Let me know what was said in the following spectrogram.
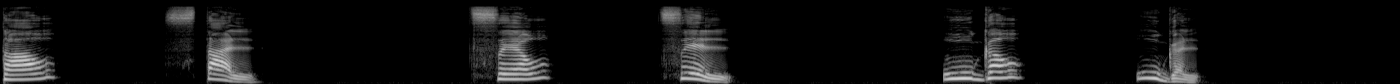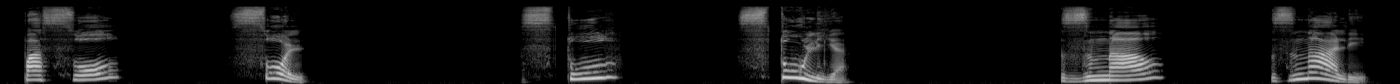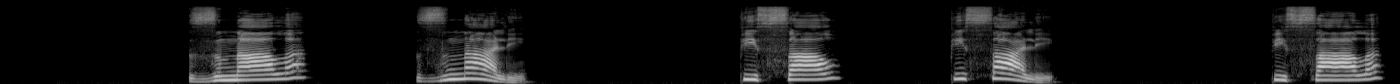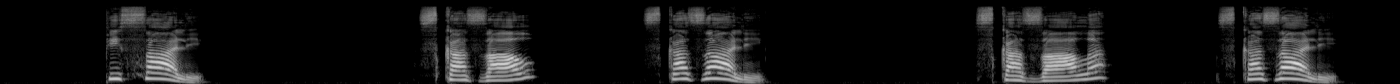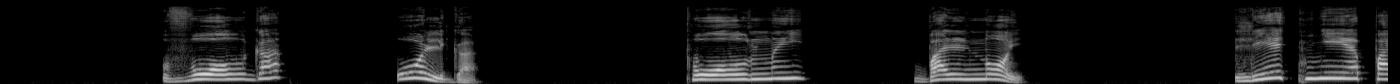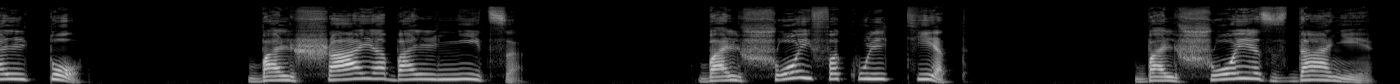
Стал, сталь. Цел, цель. Угол, уголь. Посол, соль. Стул, стулья. Знал, знали. Знала, знали. Писал, писали. Писала, писали. Сказал, сказали. Сказала, сказали. Волга, Ольга. Полный, больной. Летнее пальто. Большая больница. Большой факультет. Большое здание.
